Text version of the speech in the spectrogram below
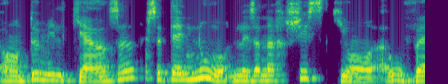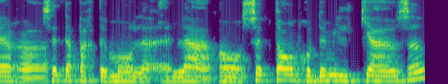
en 2015. C'était nous, les anarchistes, qui ont ouvert euh, cet appartement-là là, en septembre 2015.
